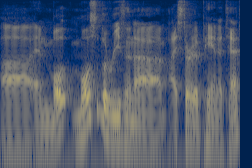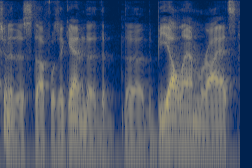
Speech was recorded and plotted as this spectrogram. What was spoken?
Uh, and mo- most of the reason uh, I started paying attention to this stuff was, again, the, the, the, the BLM riots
